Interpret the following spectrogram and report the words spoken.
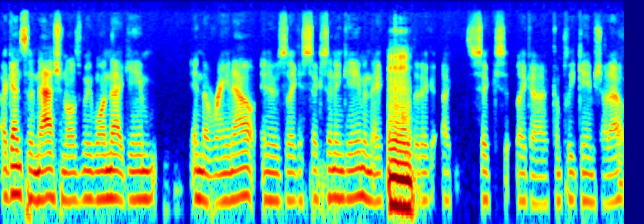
against the Nationals. We won that game in the rain out, and it was like a six inning game, and they Mm. called it a, a six like a complete game shutout.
